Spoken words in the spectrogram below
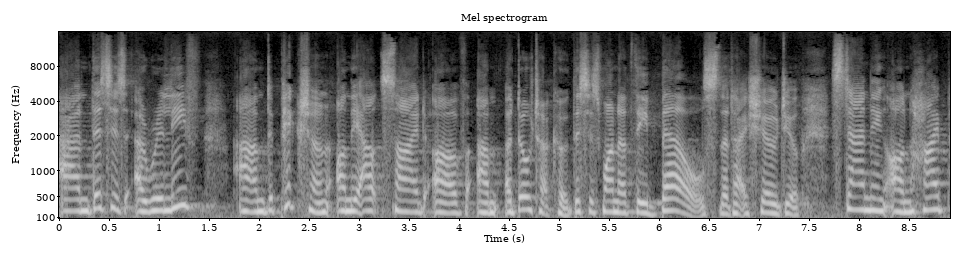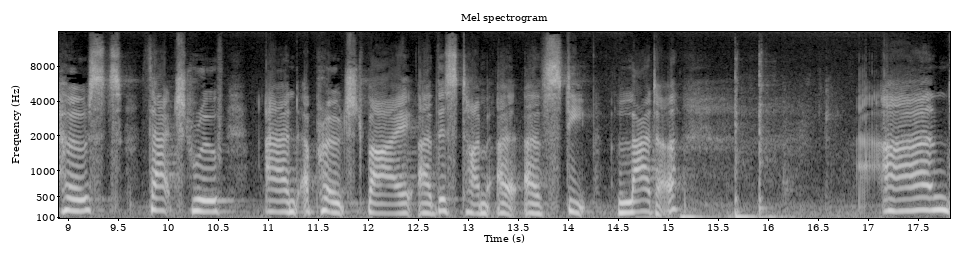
And this is a relief um, depiction on the outside of um, a dotaku. This is one of the bells that I showed you, standing on high posts, thatched roof, and approached by uh, this time a, a steep ladder. And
